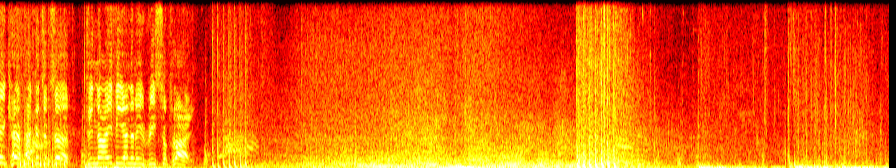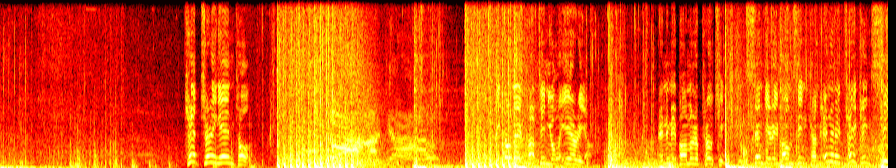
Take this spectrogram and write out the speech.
Enemy care package observed. Deny the enemy resupply. Capturing Anton. Recon aircraft in your area. Enemy bomber approaching. Incendiary bombs incoming. Enemy taking C.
